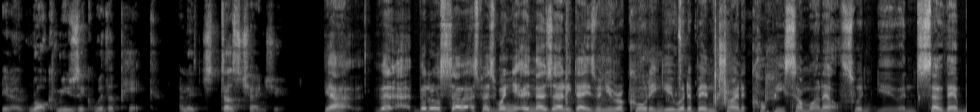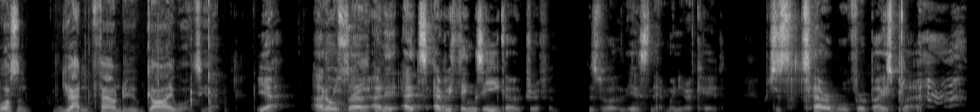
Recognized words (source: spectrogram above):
you know, rock music with a pick, and it does change you. Yeah, but but also I suppose when you in those early days when you were recording, you would have been trying to copy someone else, wouldn't you? And so there wasn't you hadn't found who Guy was yet. Yeah, and mean, also, maybe. and it, it's everything's ego driven as well, isn't it? When you're a kid, which is terrible for a bass player.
